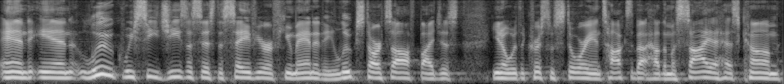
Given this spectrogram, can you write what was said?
And in Luke, we see Jesus as the Savior of humanity. Luke starts off by just, you know, with the Christmas story and talks about how the Messiah has come.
